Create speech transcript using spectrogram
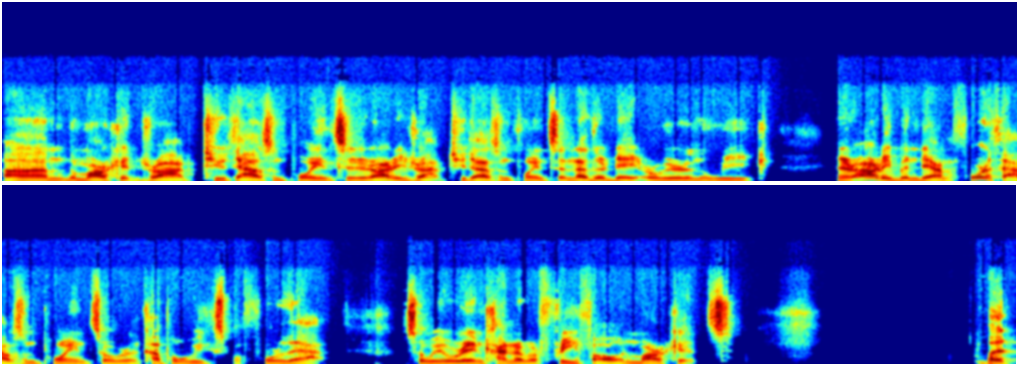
um, the market dropped 2,000 points. It had already dropped 2,000 points another day earlier in the week. And it had already been down 4,000 points over a couple weeks before that. So we were in kind of a free fall in markets. But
